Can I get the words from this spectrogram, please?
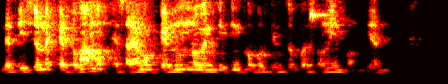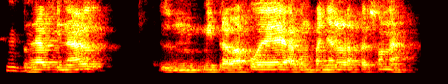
decisiones que tomamos, que sabemos que en un 95% pues son inconscientes. Entonces, al final, mi trabajo es acompañar a las personas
